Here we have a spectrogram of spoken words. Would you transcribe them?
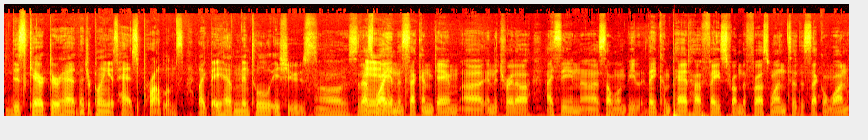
this character had, that you're playing as has problems. Like, they have mental issues. Oh, so that's why in the second game, uh, in the trailer, I seen uh, someone be. They compared her face from the first one to the second one,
